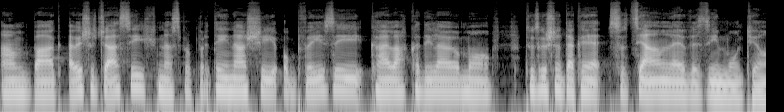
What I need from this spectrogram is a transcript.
Ampak, veš, včasih nas pa pri tej naši obvezi, kaj lahko delamo, tudi kakšne take socialne vezi motijo,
